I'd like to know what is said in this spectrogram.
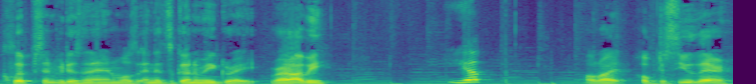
clips and videos on animals, and it's going to be great. Right, Abby? Yep. All right. Hope to see you there.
